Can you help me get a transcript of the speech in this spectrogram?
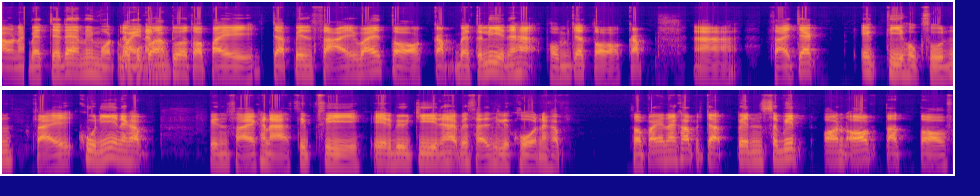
าวๆนะ แบตจะได้ไม่หมดไวนะครับอุปกรณ์ตัวต่อไปจะเป็นสายไว้ต่อกับแบตเตอรี่นะฮะ ผมจะต่อกับอ่าสายแจ็ค XT60 สายคู่นี้นะครับ เป็นสายขนาด 14 AWG นะครับเป็นสายซิลิโคนนะครับ ต่อไปนะครับจะเป็นสวิตช์ on off ตัดต่อไฟ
